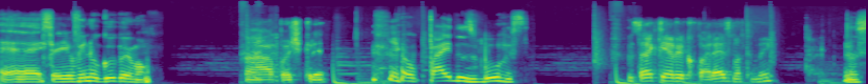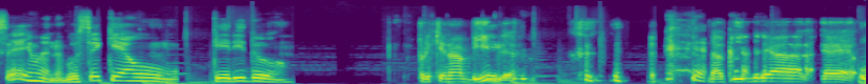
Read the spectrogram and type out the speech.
É, isso aí eu vi no Google, irmão. Ah, pode crer. É o pai dos burros. Será que tem a ver com quaresma também? Não sei, mano. Você que é um querido. Porque na Bíblia. na Bíblia, é, o,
